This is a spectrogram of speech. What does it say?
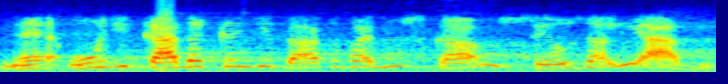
né? Onde cada candidato vai buscar os seus aliados.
